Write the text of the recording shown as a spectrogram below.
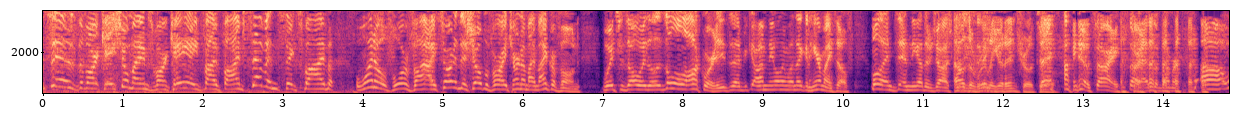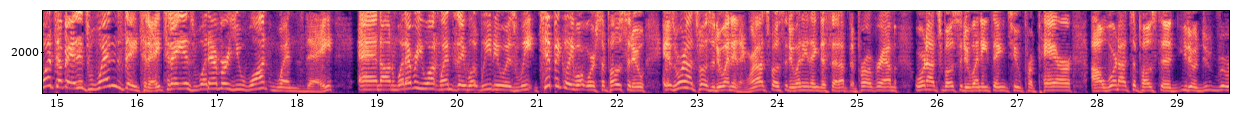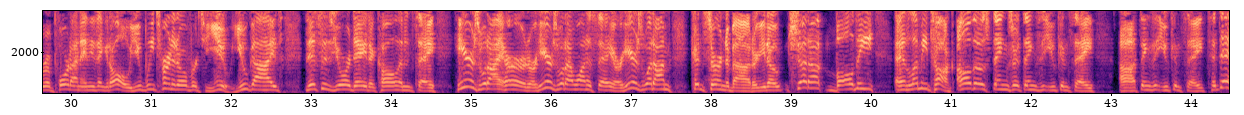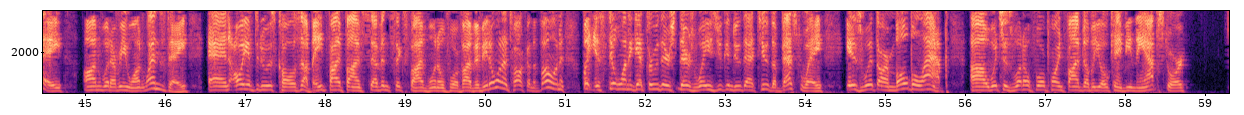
This is the Mark Kaye Show. My name's Mark Kaye. 855-765-1045. I started the show before I turned on my microphone, which is always a, it's a little awkward. It's, I'm the only one that can hear myself. Well, and, and the other Josh. That was a really good intro, too. I know. Sorry. Sorry. That's a bummer. uh, what's up? It's Wednesday today. Today is whatever you want Wednesday. And on whatever you want Wednesday, what we do is we typically what we're supposed to do is we're not supposed to do anything. We're not supposed to do anything to set up the program. We're not supposed to do anything to prepare. Uh, we're not supposed to, you know, report on anything at all. You, we turn it over to you. You guys, this is your day to call in and say, here's what I heard, or here's what I want to say, or here's what I'm concerned about, or, you know, shut up, Baldy, and let me talk. All those things are things that you can say uh, things that you can say today on whatever you want Wednesday. And all you have to do is call us up, 855-765-1045. If you don't want to talk on the phone, but you still want to get through, there's, there's ways you can do that too. The best way is with our mobile app, uh, which is 104.5 WOKV in the App Store.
